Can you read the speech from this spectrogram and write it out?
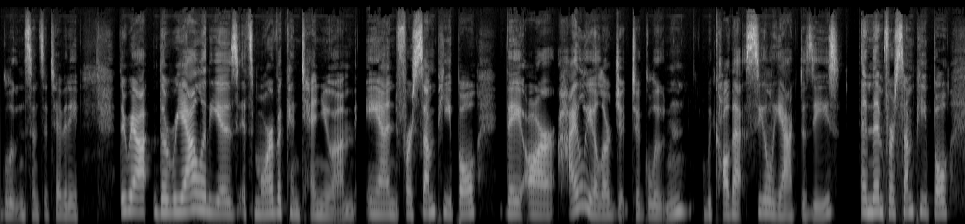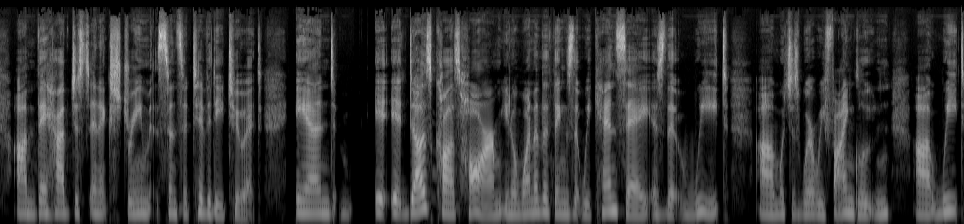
gluten sensitivity. The, rea- the reality is it's more of a continuum. And for some people, they are highly allergic to gluten. We call that celiac disease. And then for some people, um, they have just an extreme sensitivity to it. And it, it, does cause harm. You know, one of the things that we can say is that wheat, um, which is where we find gluten, uh, wheat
